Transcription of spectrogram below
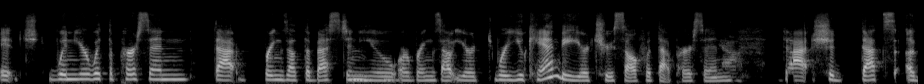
It sh- when you're with the person that brings out the best in you Mhm. or brings out your where you can be your true self with that person, that should that's a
